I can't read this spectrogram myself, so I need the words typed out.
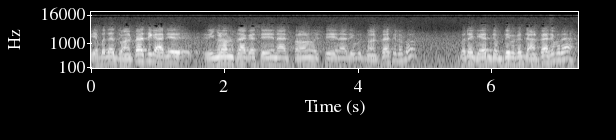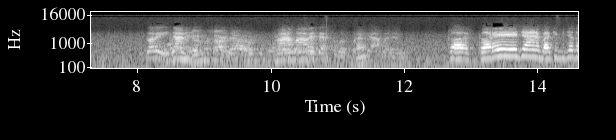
એ બધા જાણતા છે કે આજે રીંગણાનું શાક હશે એના આજ ફલાણું હશે એના આજે બધું જાણતા છે લોકો? બધા ઘેર જમતી વખત જાણતા છે બધા? કરે જાણે. એ બાકી બીજા તો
